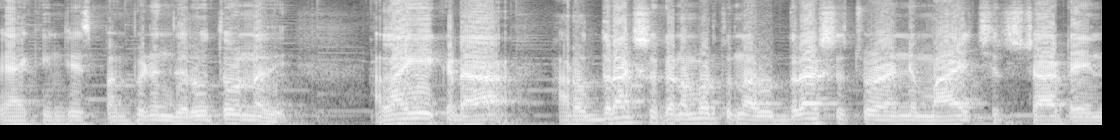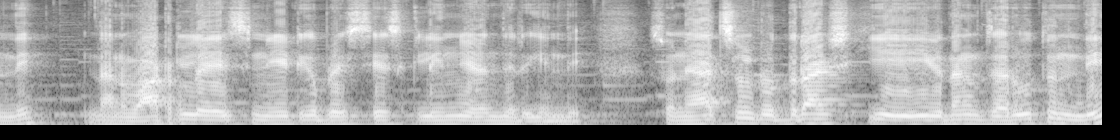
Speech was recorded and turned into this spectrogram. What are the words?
ప్యాకింగ్ చేసి పంపించడం జరుగుతూ ఉన్నది అలాగే ఇక్కడ ఆ రుద్రాక్ష కనబడుతున్న రుద్రాక్ష చూడండి మాయిశ్చర్ స్టార్ట్ అయింది. దాన్ని వాటర్లో వేసి నీట్గా బ్రష్ చేసి క్లీన్ చేయడం జరిగింది. సో న్యాచురల్ రుద్రాక్షకి ఈ విధంగా జరుగుతుంది.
